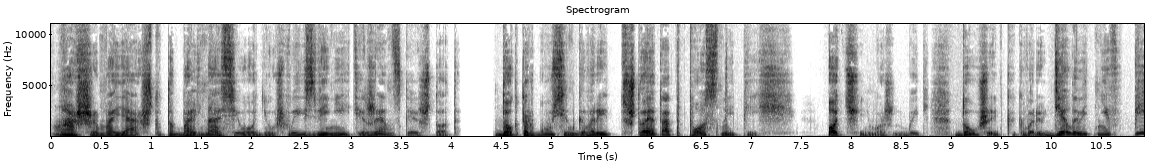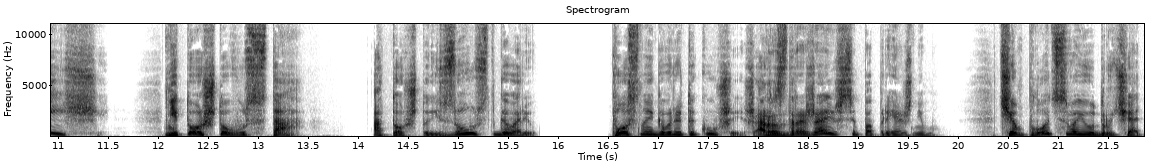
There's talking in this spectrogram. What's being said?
Маша моя что-то больна сегодня, уж вы извините, женское что-то. Доктор Гусин говорит, что это от постной пищи. Очень может быть. Душенька, говорю, дело ведь не в пище. Не то, что в уста, а то, что из уст, говорю. Постное, говорю, ты кушаешь, а раздражаешься по-прежнему. Чем плоть свою удручать,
